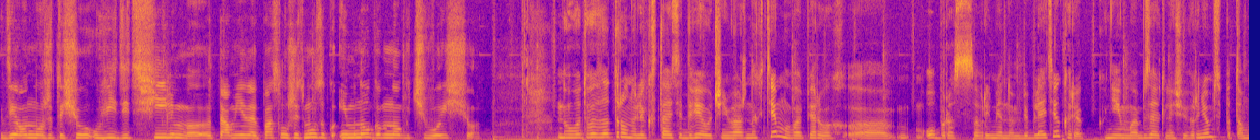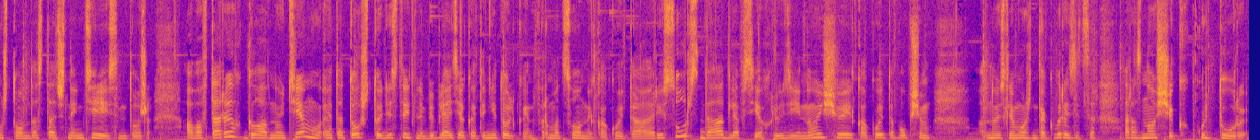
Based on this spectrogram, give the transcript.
где он может еще увидеть фильм, э, там, не знаю, послушать музыку и много-много чего еще. Ну вот вы затронули, кстати, две очень важных темы. Во-первых, э, образ современного библиотекаря, к ней мы обязательно еще вернемся, потому что он достаточно интересен тоже. А во-вторых, главную тему это то, что действительно библиотека это не только информационный какой-то ресурс да, для всех людей, но еще и какой-то, в общем, ну если можно так выразиться, разносчик культуры,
